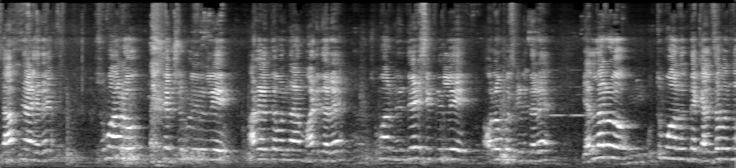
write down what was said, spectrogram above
ಸ್ಥಾಪನೆ ಆಗಿದೆ. ಸುಮಾರು ಅಧ್ಯಕ್ಷರುಗಳು ಇದರಲ್ಲಿ ಆಡಳಿತವನ್ನ ಮಾಡಿದ್ದಾರೆ. ಸುಮಾರು ನಿರ್ದೇಶಕರಲ್ಲಿ ಅವಲಂಬಿಸ್ಕೊಂಡಿದ್ದಾರೆ. ಎಲ್ಲರೂ ಉತ್ತಮವಾದಂಥ ಕೆಲಸವನ್ನ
